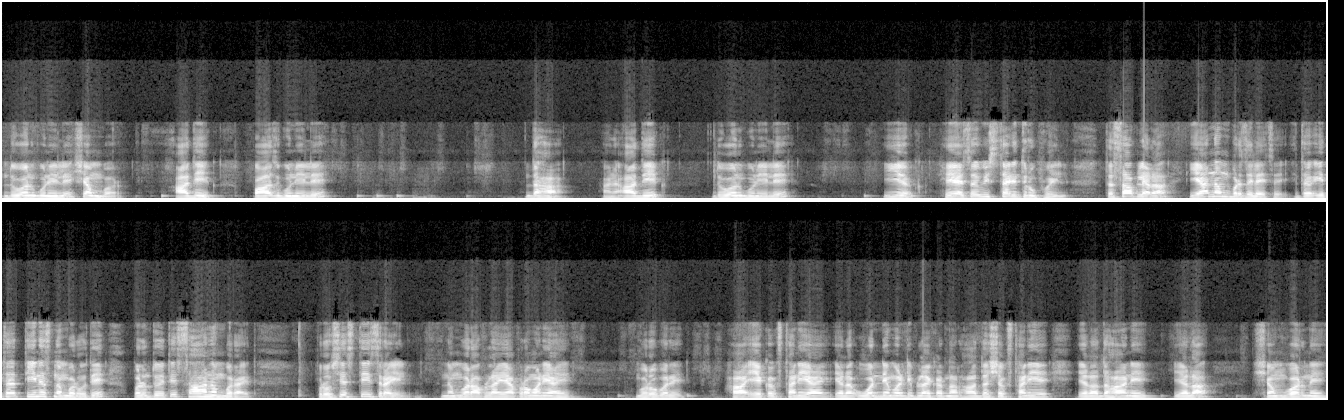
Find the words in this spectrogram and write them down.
दोन गुणिले शंभर अधिक पाच गुणिले दहा आणि अधिक दोन गुणिले एक. हे याचं विस्तारित रूप होईल. तसं आपल्याला या नंबरचं लिहायचं आहे. इथं इथं तीनच नंबर होते परंतु येथे सहा नंबर आहेत. प्रोसेस तीच राहील. नंबर आपला याप्रमाणे आहे. बरोबर आहे? हा एकक स्थानी आहे. याला वनने मल्टिप्लाय करणार. हा दशक स्थानी आहे. याला दहाने याला शंभरने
